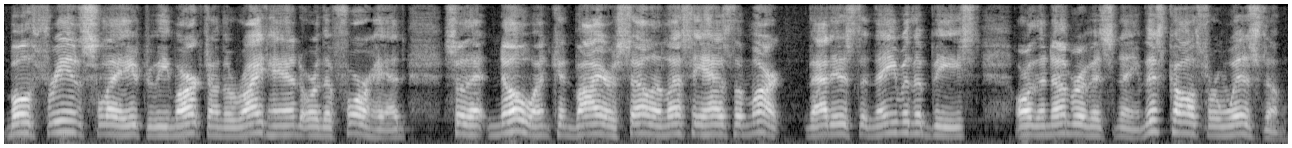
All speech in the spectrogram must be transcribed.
both free and slave, to be marked on the right hand or the forehead, so that no one can buy or sell unless he has the mark, that is, the name of the beast or the number of its name. This calls for wisdom.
